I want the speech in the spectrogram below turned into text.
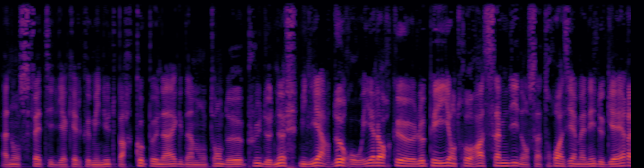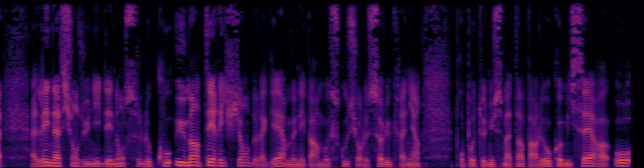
Annonce faite il y a quelques minutes par Copenhague d'un montant de plus de 9 milliards d'euros. Et alors que le pays entrera samedi dans sa troisième année de guerre. Les Nations Unies dénoncent le coût humain terrifiant de la guerre menée par Moscou sur le sol ukrainien. Propos tenus ce matin par le haut commissaire aux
